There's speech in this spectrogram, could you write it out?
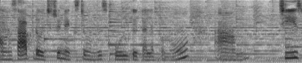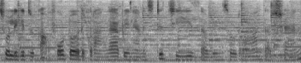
அவனை சாப்பிட வச்சுட்டு நெக்ஸ்ட்டு வந்து ஸ்கூலுக்கு கிளப்பணும். சீஸ் சொல்லிக்கிட்டு இருக்கான். ஃபோட்டோ எடுக்கிறாங்க அப்படின்னு நினச்சிட்டு சீஸ் அப்படின்னு சொல்கிறான் தர்ஷன்.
